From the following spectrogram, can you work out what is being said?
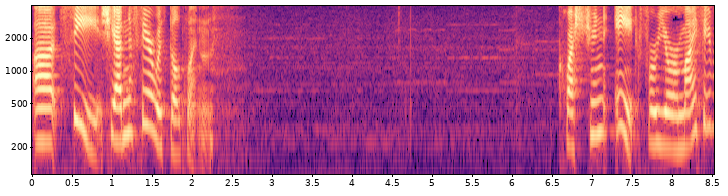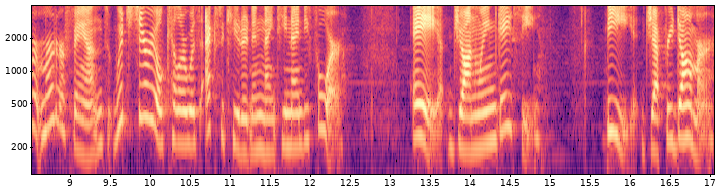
Uh, C. She had an affair with Bill Clinton. Question 8 For your My Favorite Murder fans, which serial killer was executed in 1994? A. John Wayne Gacy. B. Jeffrey Dahmer.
